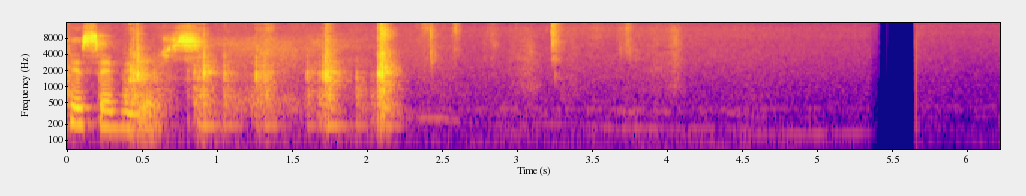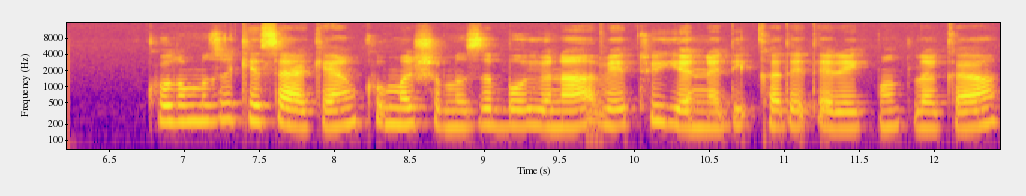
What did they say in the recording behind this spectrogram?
kesebiliriz. Kolumuzu keserken kumaşımızı boyuna ve tüy yönüne dikkat ederek mutlaka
